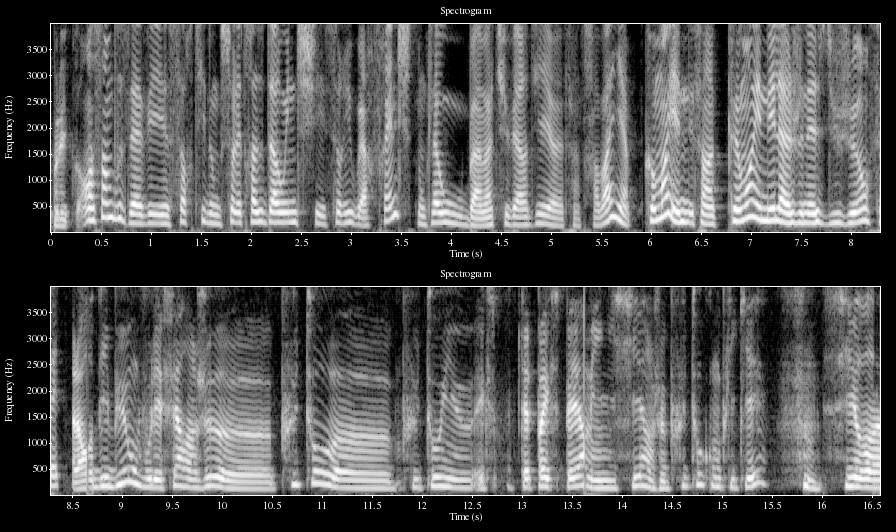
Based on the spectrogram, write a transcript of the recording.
collectif. Ensemble, vous avez sorti donc sur les traces de Darwin chez Sorry We're French, donc là où bah, Mathieu Verdier euh, fait un travail. Comment est, comment est née la jeunesse du jeu en fait? Alors au début, on voulait faire un jeu euh, plutôt, plutôt peut-être pas expert, mais initié, un jeu plutôt compliqué. sur,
